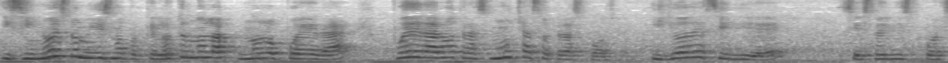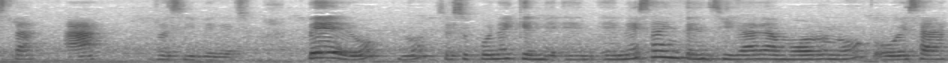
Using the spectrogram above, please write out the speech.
Y si no es lo mismo, porque el otro no, no lo puede dar, puede dar otras, muchas otras cosas. Y yo decidiré si estoy dispuesta a recibir eso. Pero, ¿no? Se supone que en, en, esa intensidad de amor, ¿no? O esa,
